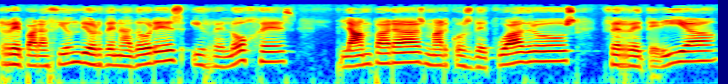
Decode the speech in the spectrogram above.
reparación de ordenadores y relojes, lámparas, marcos de cuadros, ferretería,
